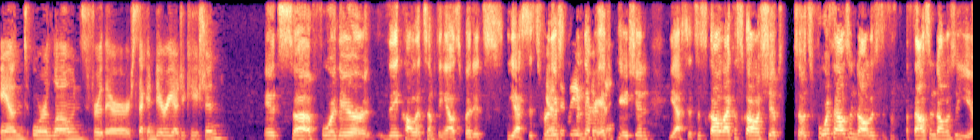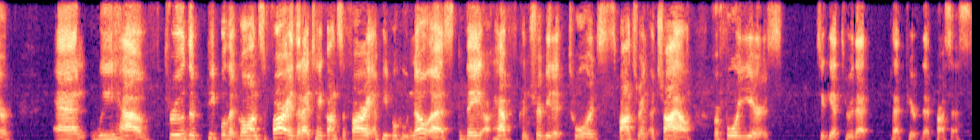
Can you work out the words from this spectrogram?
and or loans for their secondary education? It's uh, for their, they call it something else, but it's, yes, it's for Yeah, their the secondary education. Yes, it's a scholar, like a scholarship. So it's four thousand dollars, a thousand dollars a year. And we have, through the people that go on safari, that I take on safari and people who know us, they have contributed towards sponsoring a child for four years to get through that, that period, that process.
